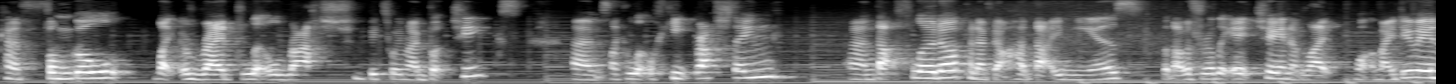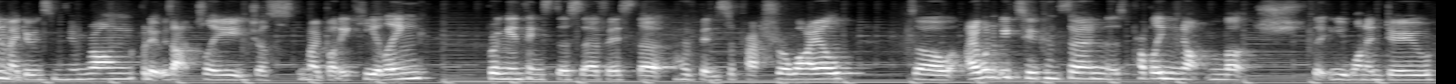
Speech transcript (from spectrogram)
kind of fungal, like a red little rash between my butt cheeks. Um, it's like a little heat rash thing. And that flared up, and I've not had that in years. But that was really itchy, and I'm like, what am I doing? Am I doing something wrong? But it was actually just my body healing, bringing things to the surface that have been suppressed for a while. So I wouldn't be too concerned. There's probably not much that you want to do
